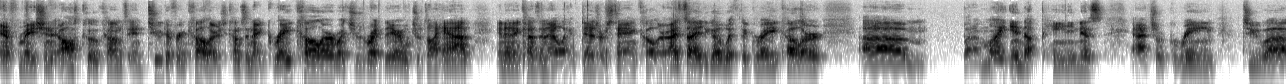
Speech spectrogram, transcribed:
information. It also comes in two different colors. It comes in that gray color which is right there which is I have and then it comes in that like a desert sand color. I decided to go with the gray color um, but I might end up painting this actual green to uh,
